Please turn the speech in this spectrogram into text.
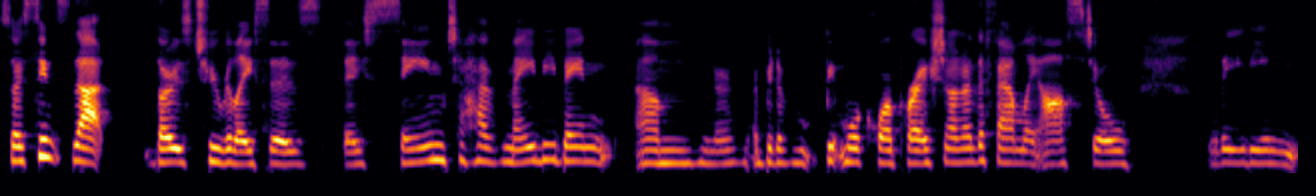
So, since that, those two releases, they seem to have maybe been, um, you know, a bit of bit more cooperation. I know the family are still leading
